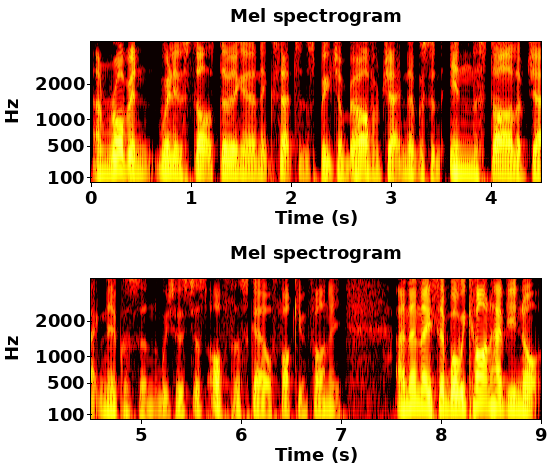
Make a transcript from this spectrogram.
And Robin Williams starts doing an acceptance speech on behalf of Jack Nicholson in the style of Jack Nicholson, which was just off the scale, fucking funny. And then they said, "Well, we can't have you not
